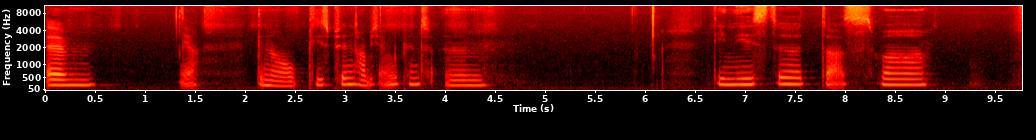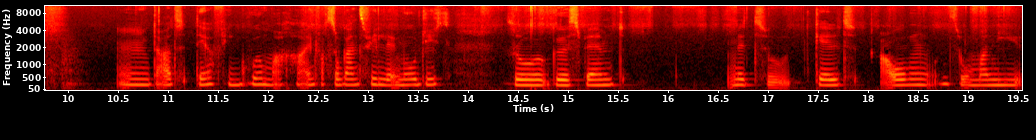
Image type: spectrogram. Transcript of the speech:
Ähm, ja, genau. Please Pin habe ich angepinnt. Ähm, die nächste, das war mm, da hat der Figurmacher einfach so ganz viele Emojis so gespammt mit so Geldaugen und so Money,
